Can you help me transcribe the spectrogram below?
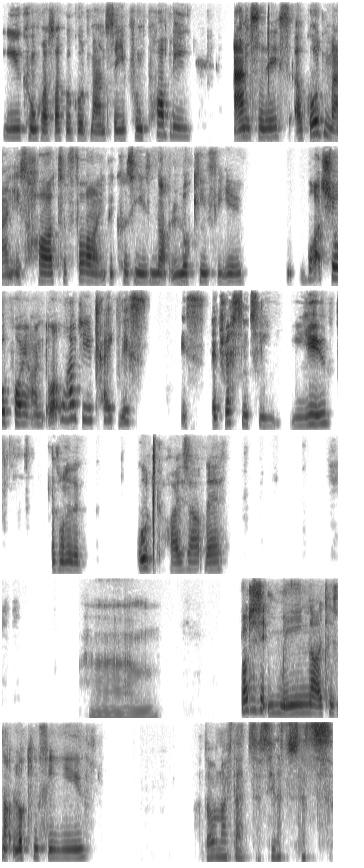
you come across like a good man, so you can probably answer this. A good man is hard to find because he is not looking for you. What's your point on? wh- How do you take this? It's addressing to you as one of the good guys out there. Um, What does it mean? Like he's not looking for you? I don't know if that's. See, that's that's.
